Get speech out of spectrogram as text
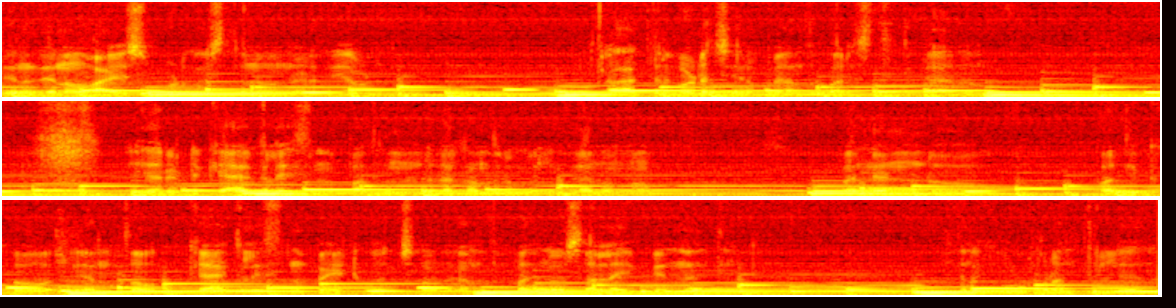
దినదినం ఆయుష్ పొడిగిస్తూనే ఉన్నాడు దేవుడు. రాత్రి కూడా చనిపోయేంత పరిస్థితి కాదు. కేకలేసింది. పదకొండు దాకా అందరూ మెలుగుగానే ఉన్నాం పన్నెండు పదికో ఎంతో కేకలేసింది. బయటకు వచ్చాం. ఎంత పది నిమిషాలు అయిపోయింది అంతే. తనకు ఊపిరంతులు లేదు.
